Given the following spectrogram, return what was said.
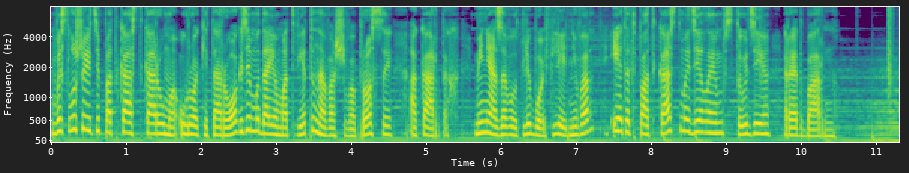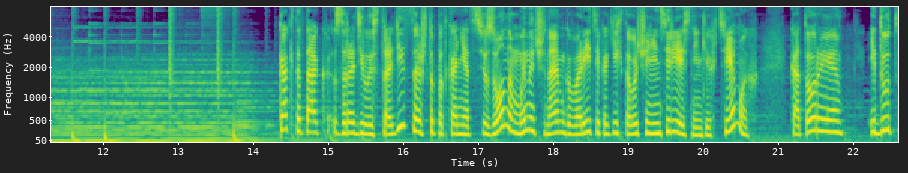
Вы слушаете подкаст «Карума. Уроки Таро», где мы даем ответы на ваши вопросы о картах. Меня зовут Любовь Леднева, и этот подкаст мы делаем в студии Red Barn. Как-то так зародилась традиция, что под конец сезона мы начинаем говорить о каких-то очень интересненьких темах, которые идут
